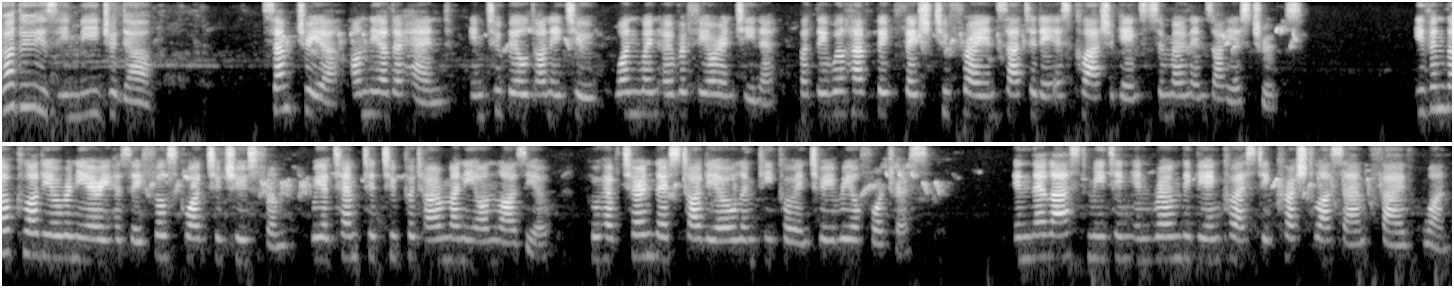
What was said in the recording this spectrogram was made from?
Radu is in major doubt. Sampdoria, on the other hand, aim to build on a 2-1 win over Fiorentina, but they will have big fish to fry in Saturday's clash against Simone Inzaghi's troops. Even though Claudio Ranieri has a full squad to choose from, we attempted to put our money on Lazio, who have turned their Stadio Olimpico into a real fortress. In their last meeting in Rome the Biancocelesti crushed La Samp 5-1.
